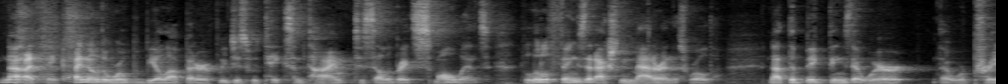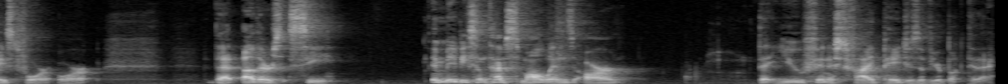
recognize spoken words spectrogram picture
not. I think I know the world would be a lot better if we just would take some time to celebrate small wins, the little things that actually matter in this world, not the big things that we're that we're praised for or that others see. And maybe sometimes small wins are that you finished five pages of your book today,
